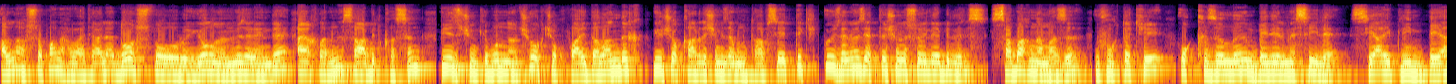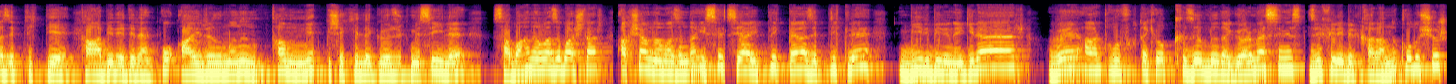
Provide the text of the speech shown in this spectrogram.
Allah subhanahu ve teala dost doğru yolunun üzerinde ayaklarını sabit kılsın. Biz çünkü bundan çok çok faydalandık. Birçok kardeşimize bunu tavsiye ettik. Bu yüzden özetle şunu söyleyebiliriz. Sabah namazı ufuktaki o kızıllığın belirmesiyle siyah ipliğin beyaz iplik diye tabir edilen o ayrılmanın tam net bir şekilde gözükmesiyle sabah namazı başlar. Akşam namazında ise siyah iplik beyaz iplikle birbirine girer ve artık ufuktaki o kızıllığı da görmezsiniz. Zifiri bir karanlık oluşur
